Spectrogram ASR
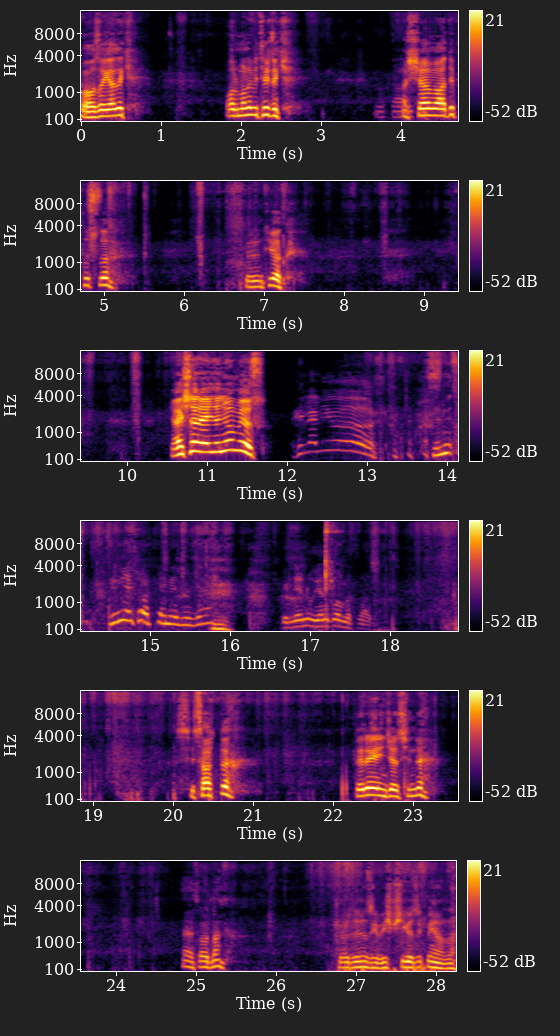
Boğaz'a geldik. Ormanı bitirdik. Aşağı vadi puslu. Görüntü yok. Gençler eğleniyor muyuz? Eğleniyor. Siz, siz niye şort giymediniz ya? Birilerinin uyanık olması lazım. Sis arttı. Dereye ineceğiz şimdi. Evet oradan. Gördüğünüz gibi hiçbir şey gözükmüyor valla.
